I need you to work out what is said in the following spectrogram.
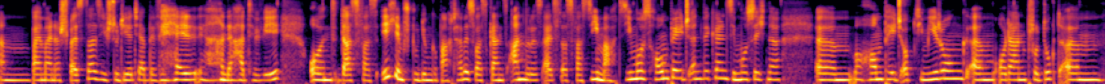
ähm, bei meiner Schwester. Sie studiert ja BWL an der HTW. Und das, was ich im Studium gemacht habe, ist was ganz anderes als das, was sie macht. Sie muss Homepage entwickeln. Sie muss sich eine ähm, Homepage-Optimierung ähm, oder ein Produkt ähm,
